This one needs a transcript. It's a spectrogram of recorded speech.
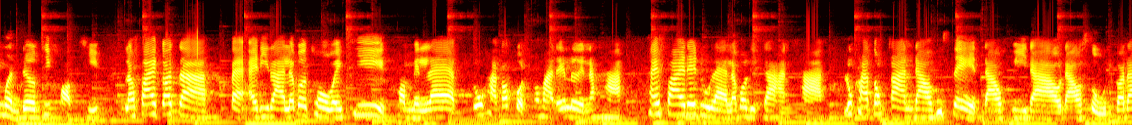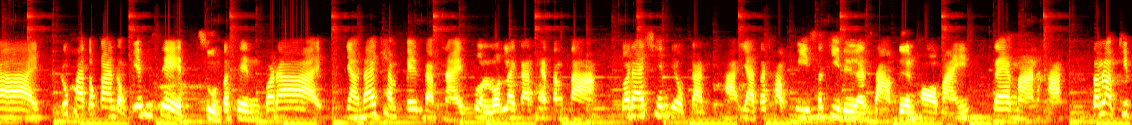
เหมือนเดิมที่ขอบคลิป แล้วฝ้ายก็จะแปะ ID Line และเบอร์โทรไว้ที่คอมเมนต์แรก ลูกค้าก็กดเข้ามาได้เลยนะคะ ให้ฝ้ายได้ดูแลและบริการค่ะ ลูกค้าต้องการดาวพิเศษ ดาวฟรีดาว ดาวศูนย์ก็ได้ ลูกค้าต้องการดอกเบี้ยพิเศษ0%ก็ได้ อยากได้แคมเปญแบบไหนส่วนลดรายการแถมต่างๆ ก็ได้เช่นเดียวกันค่ะ อยากจะขับฟรีสักกี่เดือน 3 เดือนพอไหมแจ้งมานะคะ สำหรับคลิป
